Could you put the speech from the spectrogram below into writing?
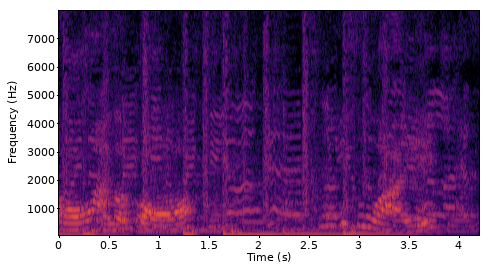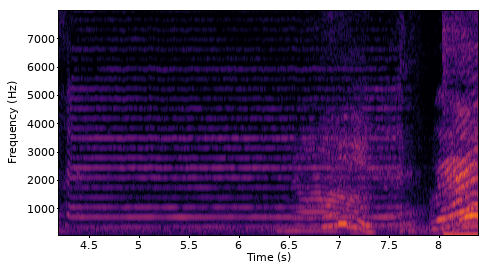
ลกตลกโอ้อะตลกโอ้นี่สวยเฮ้ยเว้ย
